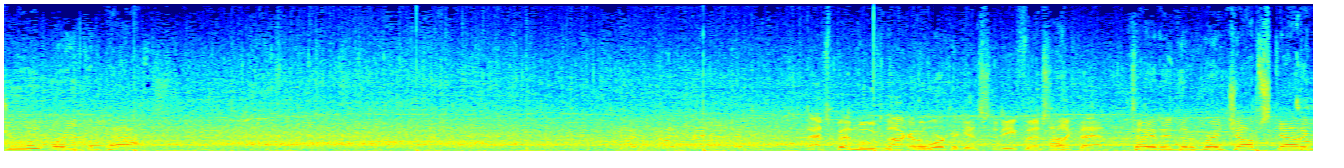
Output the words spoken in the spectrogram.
shoot, or you can pass. Spin move's not going to work against a defense I like that. tell you, they did a great job scouting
